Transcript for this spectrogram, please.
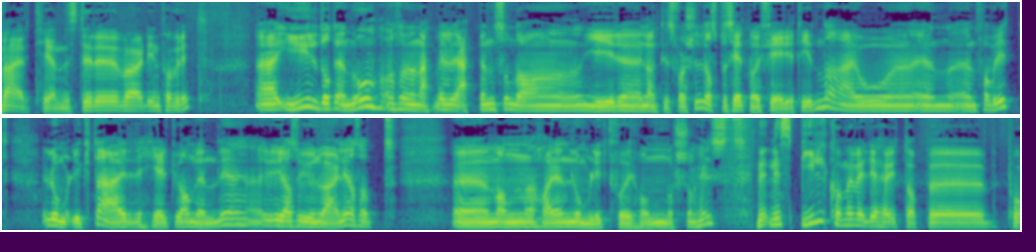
værtjenester. Hva er din favoritt? Yr.no, altså den appen som da gir langtidsvarsel, spesielt nå i ferietiden, da, er jo en, en favoritt. Lommelykta er helt uanvendelig, altså uunnværlig. altså at Eh, man har en lommelykt for hånden når som helst. Men, men spill kommer veldig høyt opp eh, på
